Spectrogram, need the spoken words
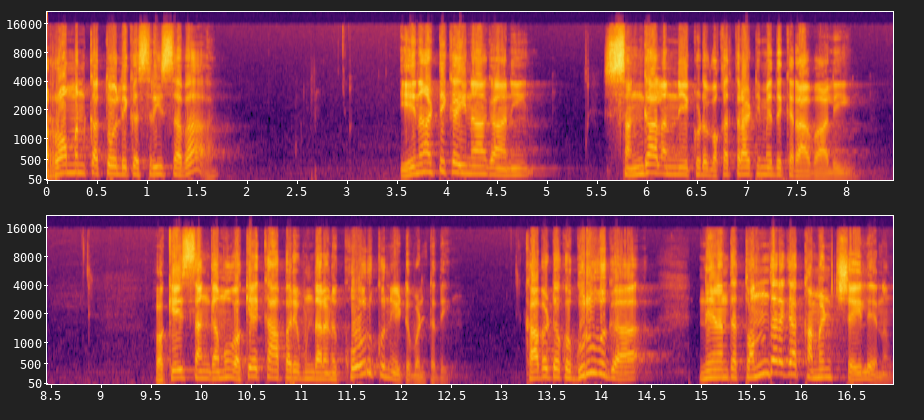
రోమన్ కథోలిక శ్రీసభ ఏనాటికైనా కానీ సంఘాలన్నీ కూడా ఒక త్రాటి మీదకి రావాలి. ఒకే సంఘము ఒకే కాపరి ఉండాలని కోరుకునేటువంటిది. కాబట్టి ఒక గురువుగా నేనంత తొందరగా కమెంట్ చేయలేను.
